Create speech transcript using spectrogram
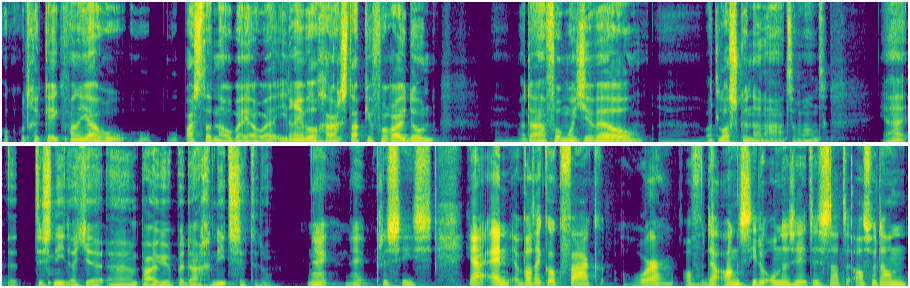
Ook goed gekeken van, ja, hoe, hoe, hoe past dat nou bij jou? Hè? Iedereen wil graag een stapje vooruit doen. maar daarvoor moet je wel wat los kunnen laten. Want ja, het is niet dat je een paar uur per dag niets zit te doen. Nee, nee, precies. Ja, en wat ik ook vaak hoor, of de angst die eronder zit, is dat als we dan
